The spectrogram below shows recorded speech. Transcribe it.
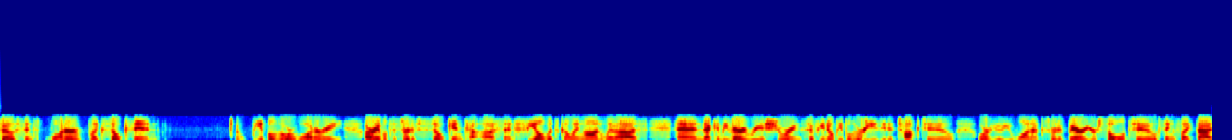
So since water like soaks in, people who are watery are able to sort of soak into us and feel what's going on with us and that can be very reassuring. So if you know people who are easy to talk to or who you want to sort of bare your soul to, things like that,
